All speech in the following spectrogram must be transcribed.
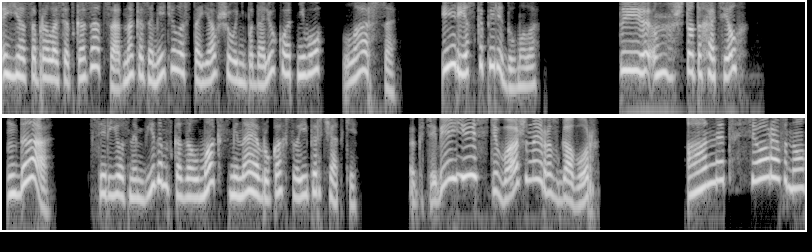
Я собралась отказаться, однако заметила стоявшего неподалеку от него Ларса и резко передумала. «Ты что-то хотел?» «Да», — серьезным видом сказал Макс, сминая в руках свои перчатки. «К тебе есть важный разговор». «Аннет все равно,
